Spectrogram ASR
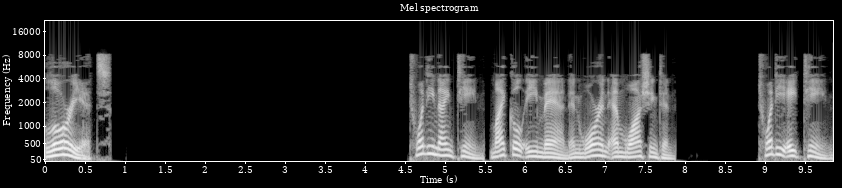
Laureates 2019, Michael E. Mann and Warren M. Washington 2018,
